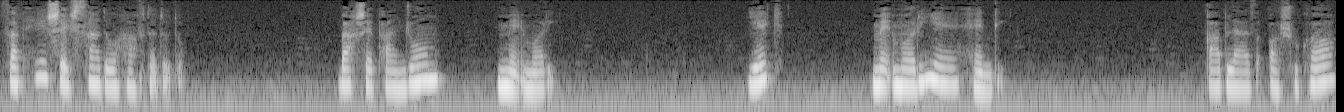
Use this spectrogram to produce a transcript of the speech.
صفحه 672 بخش پنجم معماری. یک معماری هندی. قبل از آشوکا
